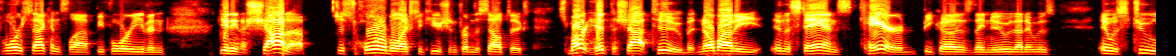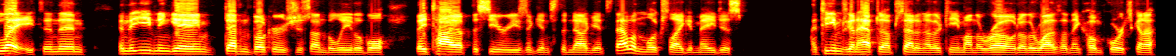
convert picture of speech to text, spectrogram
four seconds left before even getting a shot up just horrible execution from the Celtics. Smart hit the shot too, but nobody in the stands cared because they knew that it was it was too late. And then in the evening game, Devin Booker is just unbelievable. They tie up the series against the Nuggets. That one looks like it may just a team's going to have to upset another team on the road. Otherwise, I think home court's going to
